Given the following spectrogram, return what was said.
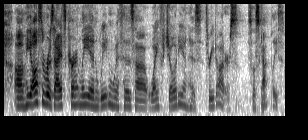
um, he also resides currently in Wheaton with his uh, wife Jody and his three daughters. So, Scott, please.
